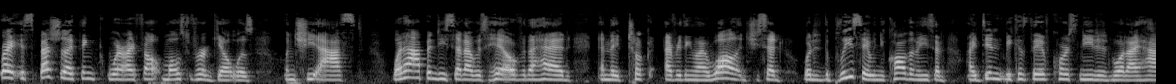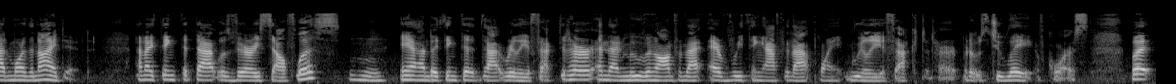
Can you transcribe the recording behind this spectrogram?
Right. Especially, I think where I felt most of her guilt was when she asked, What happened? He said, I was hit over the head and they took everything in my wallet. She said, What did the police say when you called them? And he said, I didn't because they, of course, needed what I had more than I did. And I think that that was very selfless. Mm-hmm. And I think that that really affected her. And then moving on from that, everything after that point really affected her. But it was too late, of course. But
